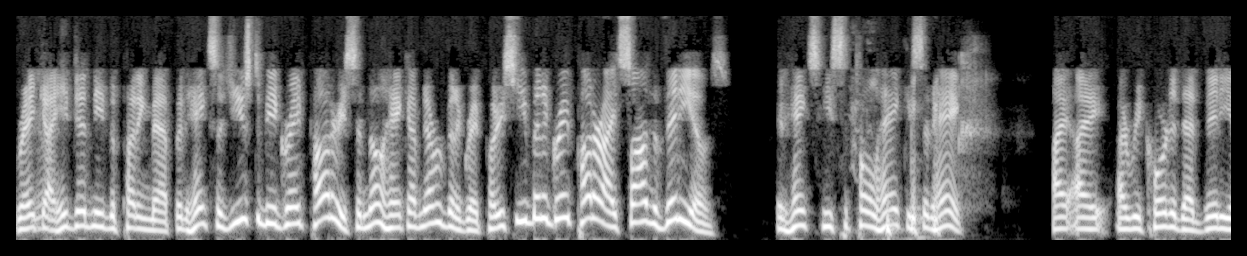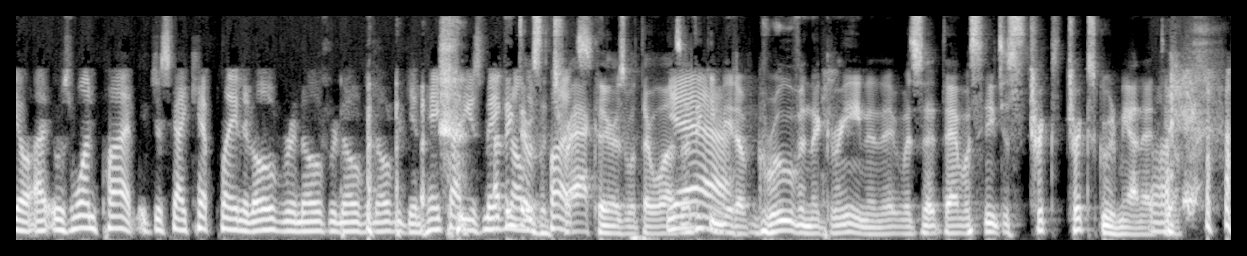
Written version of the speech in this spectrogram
Great Yeah. guy. He did need the putting mat, but Hank says, You used to be a great putter. He said, No, Hank, I've never been a great putter. He said, You've been a great putter. I saw the videos. And Hank, he told Hank, he said, Hank, I, I, I recorded that video. I, it was one putt. It just, I kept playing it over and over and over and over again. Hank thought he was making I think all there was a putts. track. There is what there was. I think he made a groove in the green, and it was that was he just trick trick screwed me on that. Uh,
